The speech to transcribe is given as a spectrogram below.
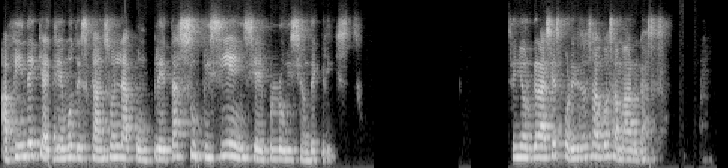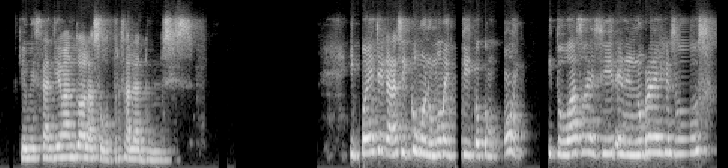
a fin de que hallemos descanso en la completa suficiencia y provisión de Cristo. Señor, gracias por esas aguas amargas que me están llevando a las otras, a las dulces. Y pueden llegar así como en un momentico, como, hoy, y tú vas a decir, en el nombre de Jesús,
